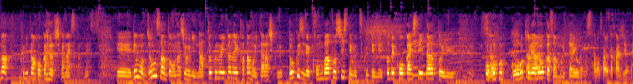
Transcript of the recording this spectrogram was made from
まあ組間北海道しかないですからね。えーでもジョンさんと同じように納得のいかない方もいたらしく独自でコンバートシステム作ってネットで公開していたというご豪気な農家さんもいたようです。さらされた感じよね。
